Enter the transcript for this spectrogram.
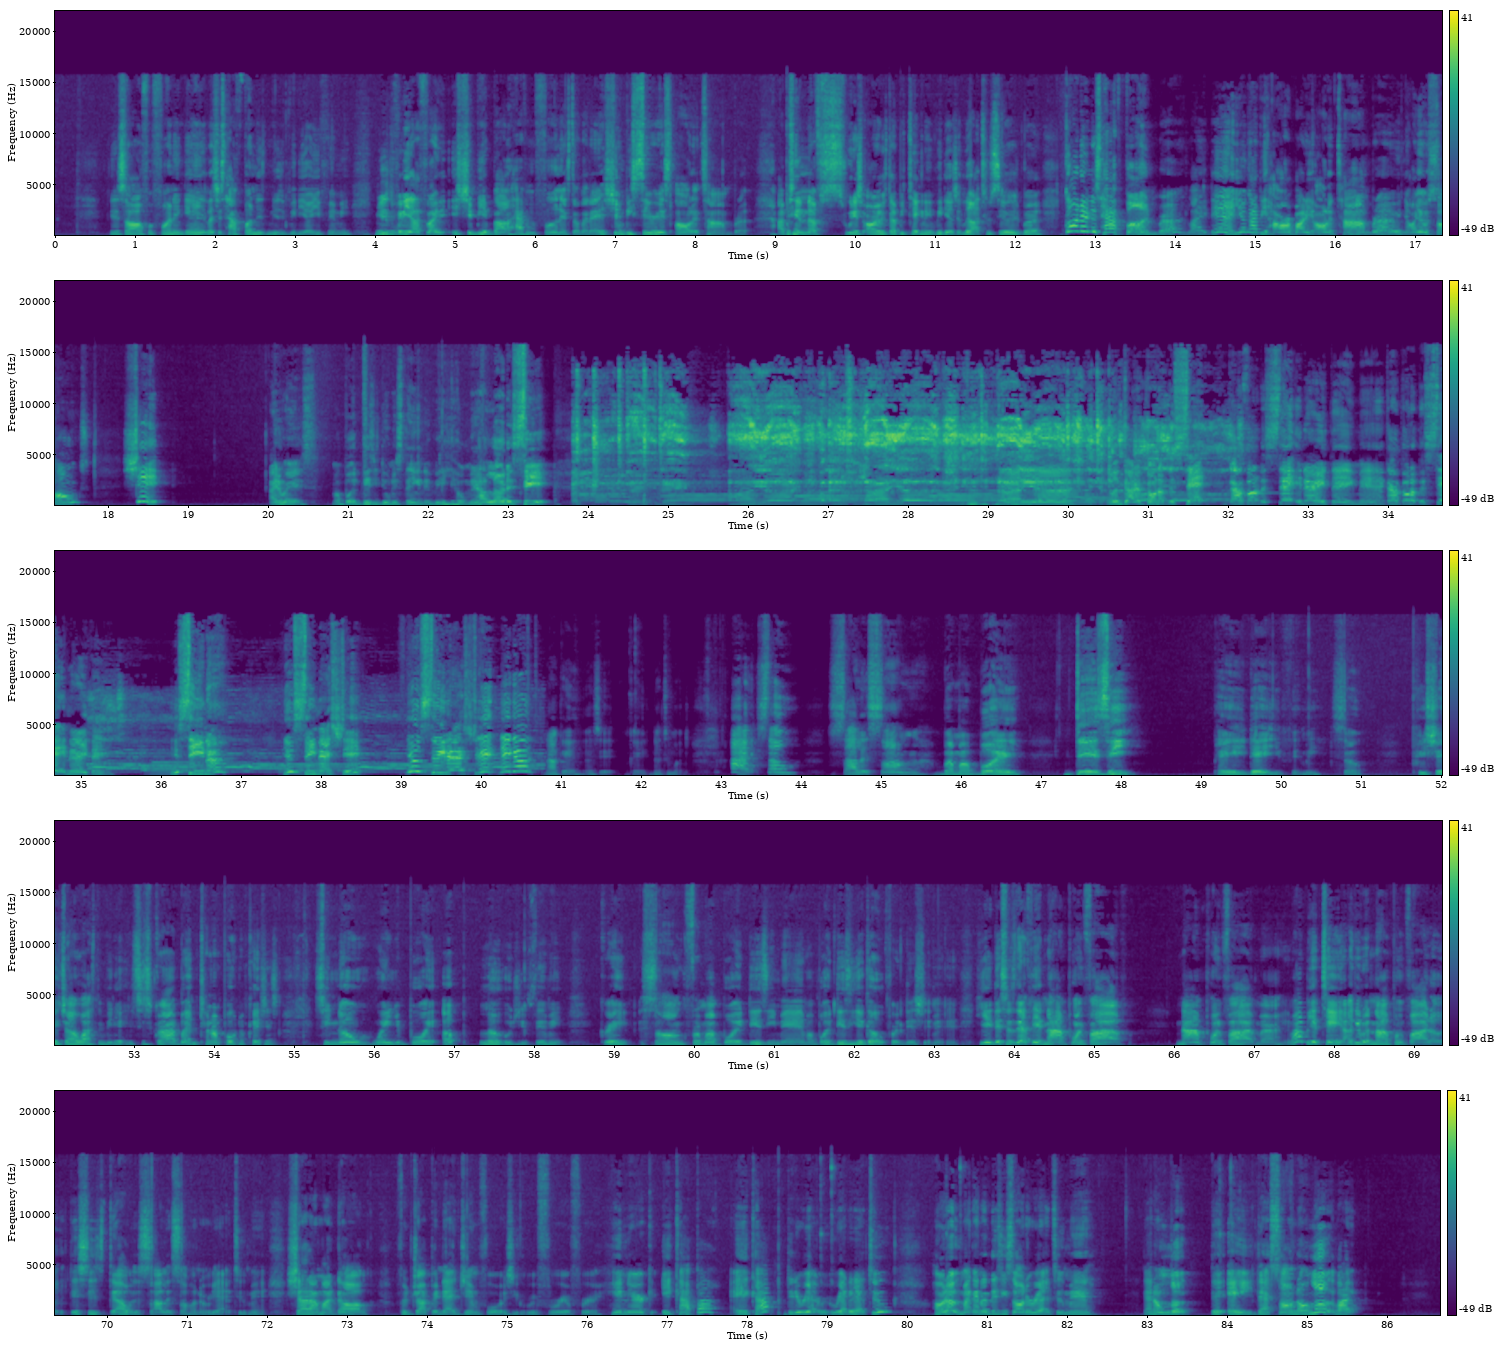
it's all for fun and games. Let's just have fun in this music video, you feel me? Music video, I feel like it should be about having fun and stuff like that. It shouldn't be serious all the time, bro. I've been seeing enough Swedish artists that be taking their videos a lot too serious, bro. Go there and just have fun, bro. Like, damn, you don't gotta be hard body all the time, bro. in all your songs. Shit. Anyways, my boy Dizzy doing his thing in the video, man. I love to see it. Look, got her throwing up the set. Got her throwing up the set and everything, man. Got her throwing up the set and everything. You seen her? You seen that shit? You see that shit, nigga? Okay, that's it. Okay, not too much. Alright, so solid song by my boy Dizzy. Payday, you feel me? So appreciate y'all watching the video. Hit the subscribe button, turn on post notifications so you know when your boy uploads, you feel me? Great song from my boy Dizzy, man. My boy Dizzy a goat for this shit, man. Yeah, this is definitely a 9.5. 9.5, man. It might be a 10. I'll give it a 9.5 though. This is that was a solid song to react to, man. Shout out my dog for dropping that gem for us, you for real, for real. Henrik Ekapa? Ekap? Did he react, react to that too? Hold up, might got another Dizzy song to react to, man. That don't look that hey, that song don't look like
